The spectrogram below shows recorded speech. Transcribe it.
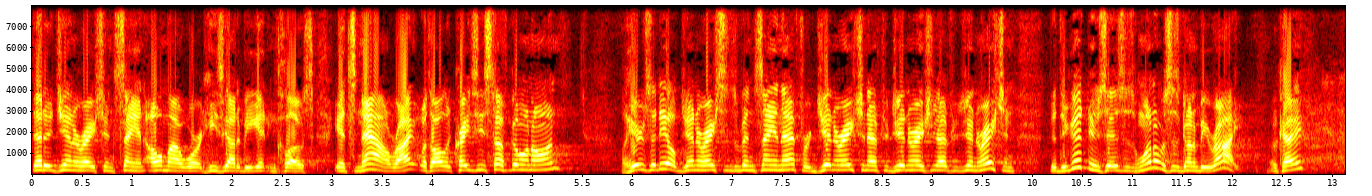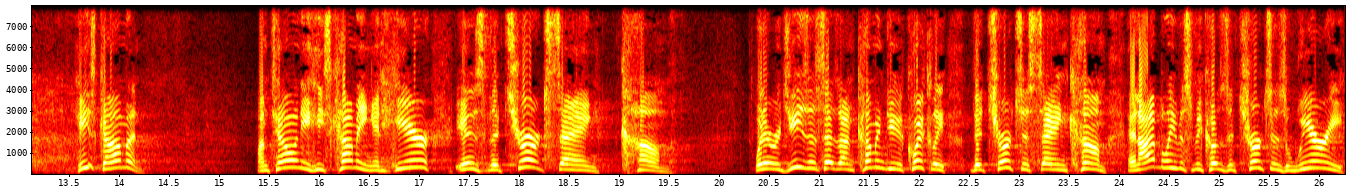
that a generation's saying, oh my word, he's got to be getting close, it's now, right? With all the crazy stuff going on. Well, here's the deal. Generations have been saying that for generation after generation after generation. But the good news is, is one of us is going to be right, okay? he's coming. I'm telling you, he's coming. And here is the church saying, come. Whenever Jesus says, I'm coming to you quickly, the church is saying, Come. And I believe it's because the church is weary.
